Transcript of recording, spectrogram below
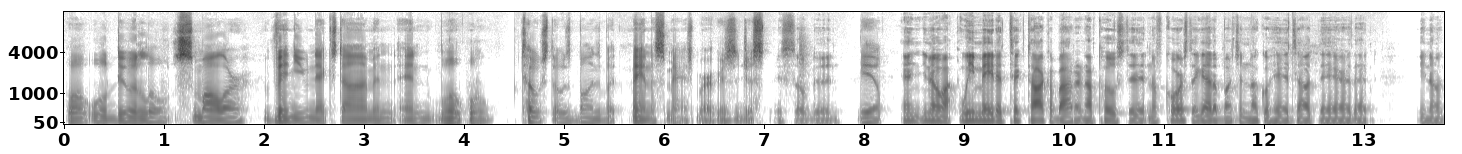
Well, we'll do a little smaller venue next time, and and we'll we'll toast those buns. But man, the smash burgers are just It's so good. yeah. And you know, we made a TikTok about it and I posted it. And of course, they got a bunch of knuckleheads out there that, you know,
